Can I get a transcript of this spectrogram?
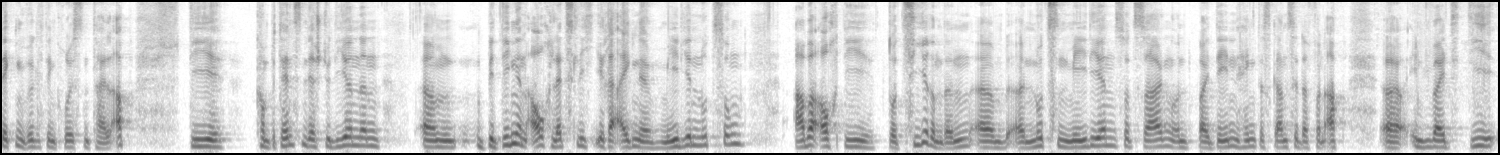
decken wirklich den größten Teil ab. Die Kompetenzen der Studierenden ähm, bedingen auch letztlich ihre eigene Mediennutzung aber auch die Dozierenden ähm, äh, nutzen Medien sozusagen und bei denen hängt das Ganze davon ab, äh, inwieweit die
